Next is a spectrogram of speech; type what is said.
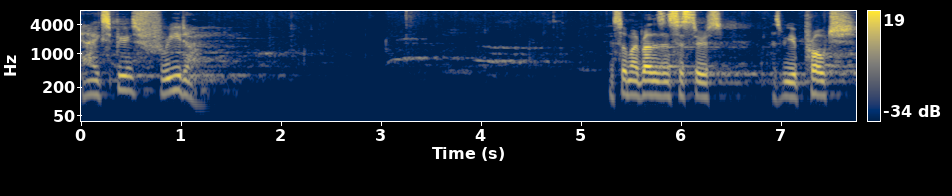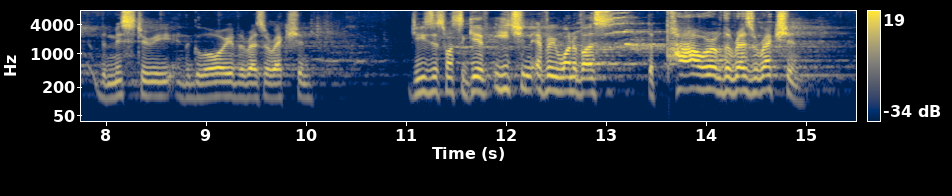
And I experience freedom. And so, my brothers and sisters, as we approach the mystery and the glory of the resurrection, Jesus wants to give each and every one of us the power of the resurrection,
